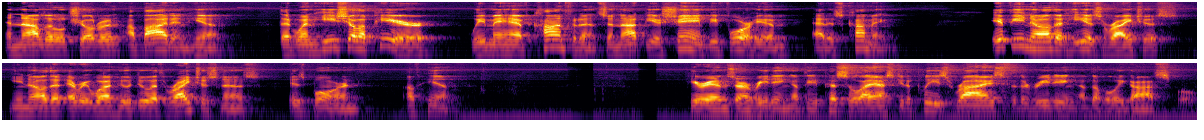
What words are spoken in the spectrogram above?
And now, little children, abide in him, that when he shall appear, we may have confidence and not be ashamed before him at his coming. If ye know that he is righteous, ye know that everyone who doeth righteousness is born of him. Here ends our reading of the epistle. I ask you to please rise for the reading of the Holy Gospel.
